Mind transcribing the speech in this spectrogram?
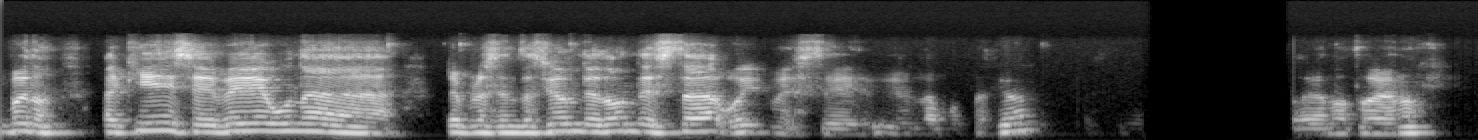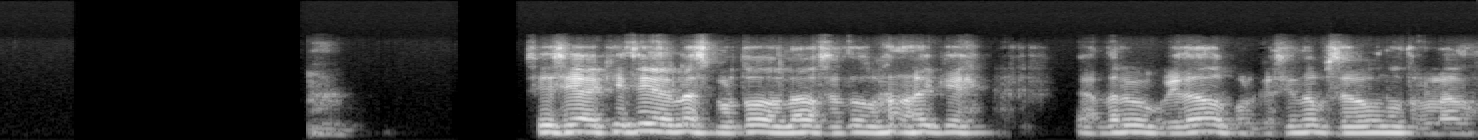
bueno, aquí se ve una representación de dónde está, uy, este, la mutación. Todavía no, todavía no. Sí, sí, aquí tiene enlaces por todos lados, entonces bueno, hay que andar con cuidado porque si no, pues se va a un otro lado.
